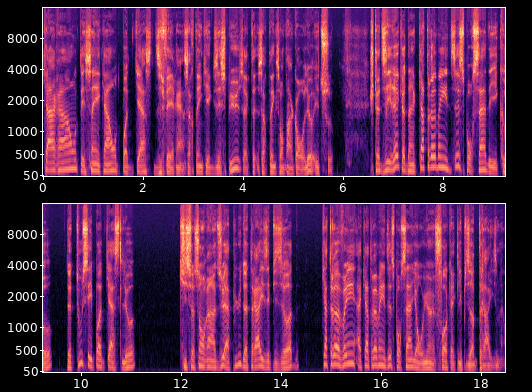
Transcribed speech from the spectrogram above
40 et 50 podcasts différents. Certains qui n'existent plus, certains qui sont encore là et tout ça. Je te dirais que dans 90% des cas de tous ces podcasts-là, qui se sont rendus à plus de 13 épisodes, 80 à 90% ils ont eu un fuck avec l'épisode 13, man.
